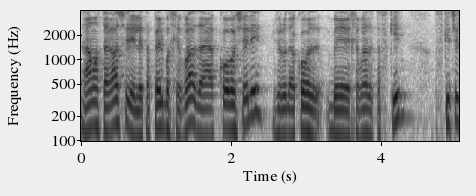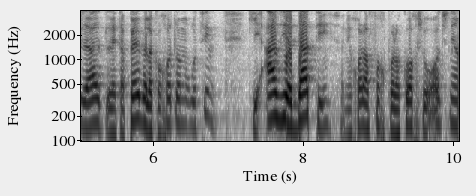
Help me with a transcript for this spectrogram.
זה היה המטרה שלי לטפל בחברה, זה היה הכובע שלי, מי שלא יודע, הכובע בחברה זה תפקיד. התפקיד שלי היה לטפל בלקוחות לא מרוצים. כי אז ידעתי שאני יכול להפוך פה לקוח שהוא עוד שנייה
